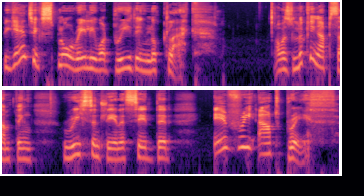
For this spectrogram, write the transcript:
began to explore really what breathing looked like. I was looking up something recently and it said that every out breath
